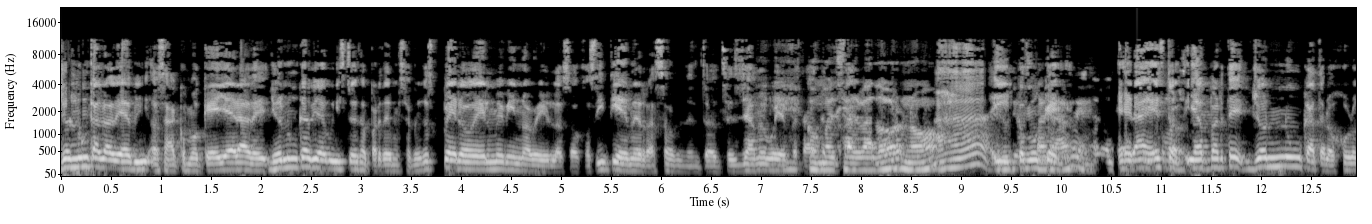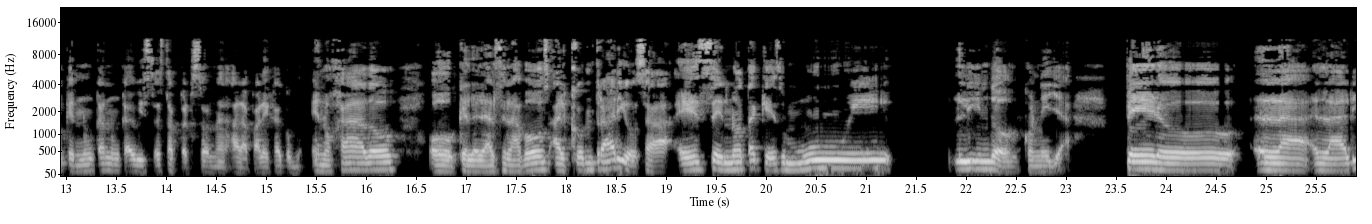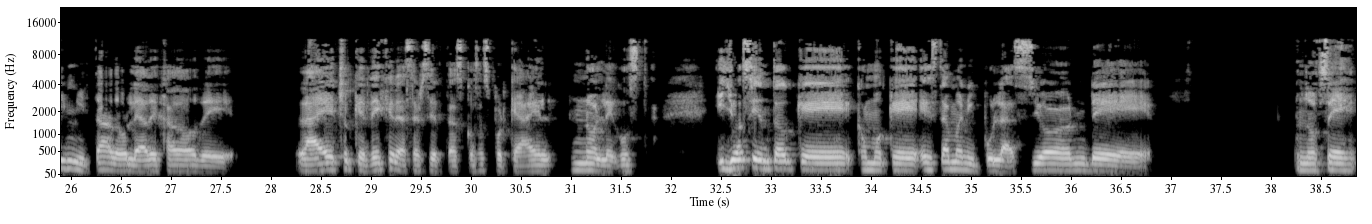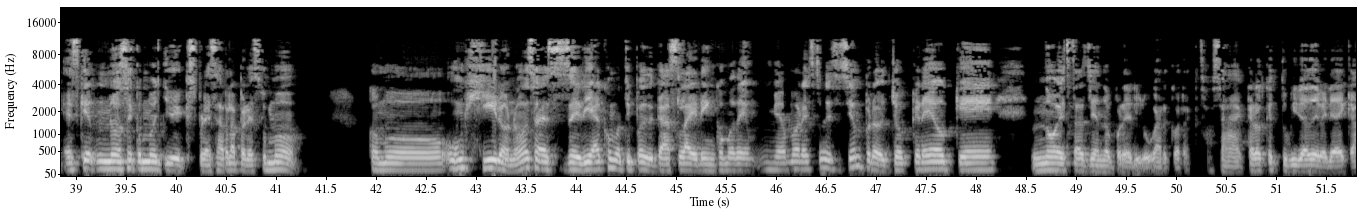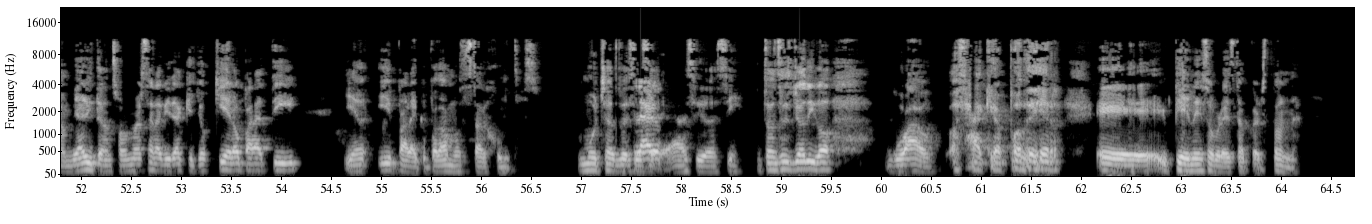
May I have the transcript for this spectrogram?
yo nunca lo había visto, o sea, como que ella era de, yo nunca había visto esa parte de mis amigos, pero él me vino a abrir los ojos y tiene razón, entonces ya me voy a empezar. Como El Salvador, ¿no? Ajá, y como que era esto, y aparte, yo nunca, te lo juro que nunca, nunca he visto a esta persona, a la pareja como enojado o que le alce la voz, al contrario, o sea, se nota que es muy lindo con ella, pero la, la ha limitado, le ha dejado de la ha hecho que deje de hacer ciertas cosas porque a él no le gusta. Y yo siento que como que esta manipulación de, no sé, es que no sé cómo expresarla, pero es como, como un giro, ¿no? O sea, sería como tipo de gaslighting, como de, mi amor, es tu decisión, pero yo creo que no estás yendo por el lugar correcto. O sea, creo que tu vida debería de cambiar y transformarse en la vida que yo quiero para ti y, y para que podamos estar juntos. Muchas veces ha sido así. Entonces yo digo, wow, o sea, qué poder eh, tiene sobre esta persona.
